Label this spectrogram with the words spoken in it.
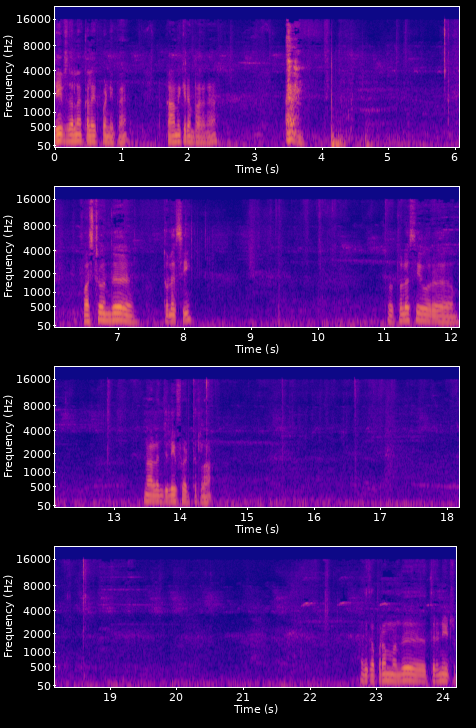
லீவ்ஸ் எல்லாம் கலெக்ட் பண்ணிப்பேன். காமிக்கிறேன் பாருங்கள் ஃபஸ்ட்டு வந்து துளசி. ஸோ துளசி ஒரு நாலஞ்சு லீஃப் எடுத்துக்கலாம். அதுக்கப்புறம் வந்து திருநீற்று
